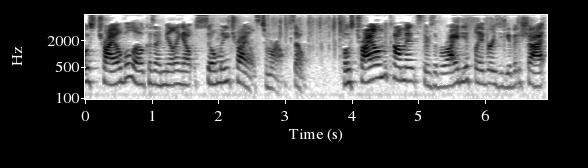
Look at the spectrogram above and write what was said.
post trial below because I'm mailing out so many trials tomorrow. So post trial in the comments. There's a variety of flavors. You give it a shot.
